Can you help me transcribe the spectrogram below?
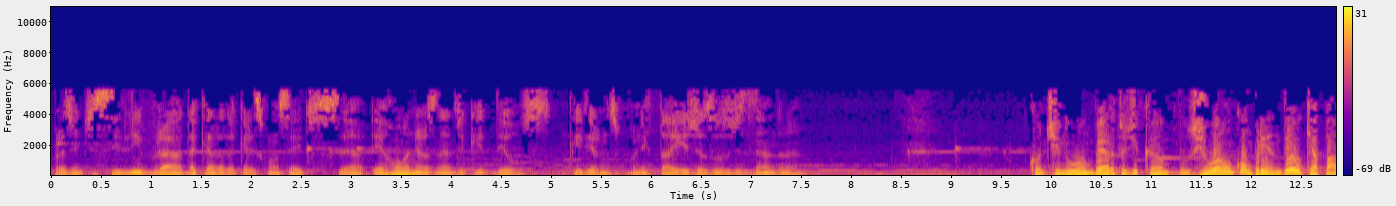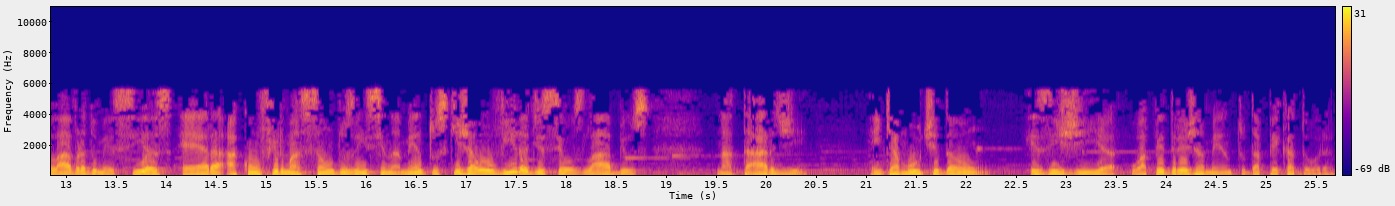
para a gente se livrar daquela, daqueles conceitos é, errôneos, né? De que Deus queria nos punir. Está aí Jesus dizendo, né? Continua Humberto de Campos. João compreendeu que a palavra do Messias era a confirmação dos ensinamentos que já ouvira de seus lábios na tarde em que a multidão exigia o apedrejamento da pecadora.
